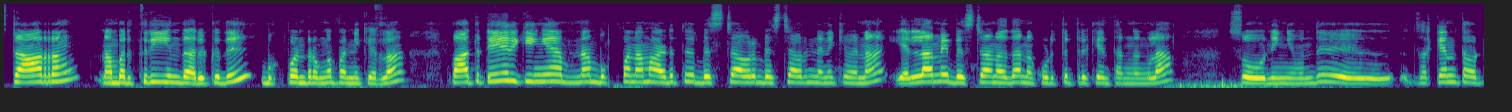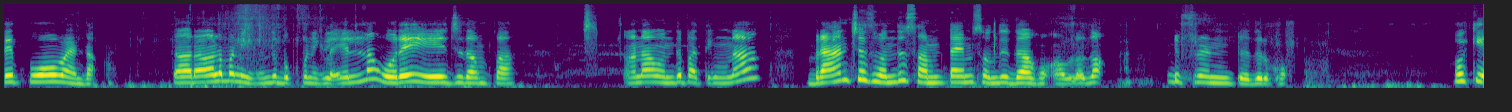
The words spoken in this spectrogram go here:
star ரங் நம்பர் த்ரீ இந்த இருக்குது. புக் பண்ணுறவங்க பண்ணிக்கிறலாம் பார்த்துட்டே இருக்கீங்க அப்படின்னா புக் பண்ணாமல் அடுத்து பெஸ்ட்டாக வரும் பெஸ்ட்டாக வரும்னு நினைக்க வேணாம். எல்லாமே பெஸ்ட்டானது தான் நான் கொடுத்துட்ருக்கேன் தங்கங்களா. ஸோ நீங்கள் வந்து செகண்ட் தாட்டே போக வேண்டாம். தாராளமாக நீங்கள் வந்து புக் பண்ணிக்கலாம். எல்லாம் ஒரே ஏஜ் தான்ப்பா. ஆனால் வந்து பார்த்திங்கன்னா பிரான்ச்சஸ் வந்து சம்டைம்ஸ் வந்து இதாகும். அவ்வளோதான் டிஃப்ரெண்ட் இது இருக்கும். ஓகே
